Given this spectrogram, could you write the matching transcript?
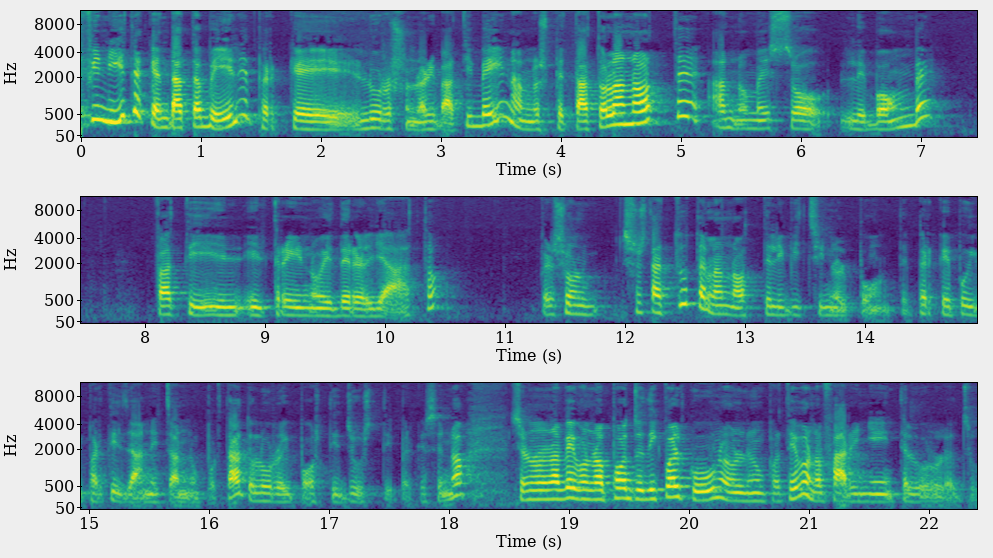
finita che è andata bene perché loro sono arrivati bene, hanno aspettato la notte, hanno messo le bombe, infatti il, il treno è deragliato sono, sono stati tutta la notte lì vicino al ponte, perché poi i partigiani ci hanno portato loro i posti giusti, perché se no, se non avevano appoggio di qualcuno, non potevano fare niente loro laggiù.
